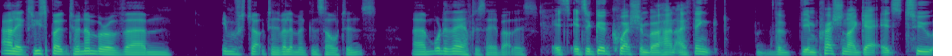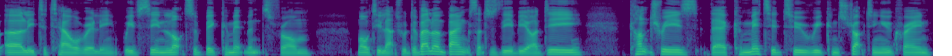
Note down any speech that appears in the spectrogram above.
Alex, you spoke to a number of um, infrastructure development consultants. Um, what do they have to say about this? It's it's a good question, Burhan. I think the the impression I get it's too early to tell. Really, we've seen lots of big commitments from multilateral development banks such as the EBRD. Countries they're committed to reconstructing Ukraine,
